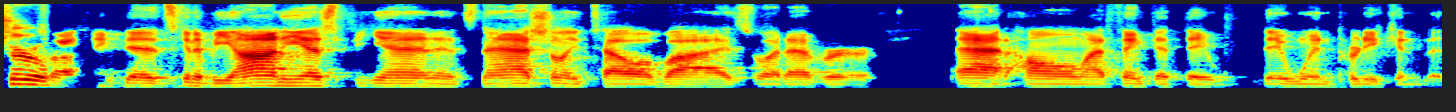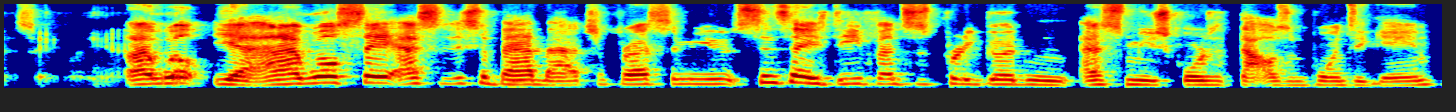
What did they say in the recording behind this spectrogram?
True. So I think that it's going to be on ESPN. It's nationally televised, whatever. At home, I think that they they win pretty convincingly here. I will, yeah, and I will say S. This is a bad matchup for SMU. Cincinnati's defense is pretty good, and SMU scores a thousand points a game,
